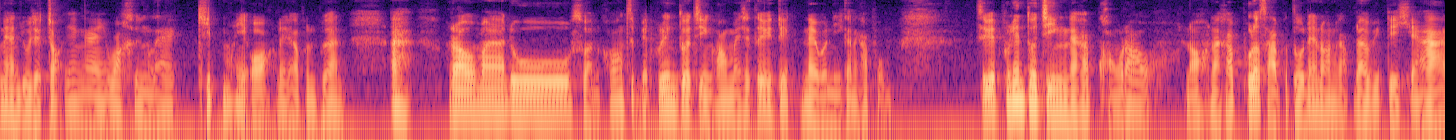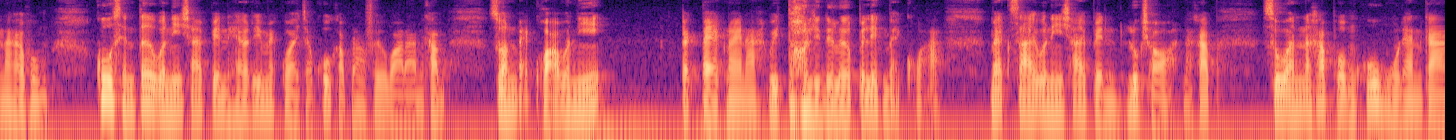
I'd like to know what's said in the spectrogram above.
แมนยูจะเจาะยังไงว่าครึ่งแรกคิดไม่ออกเลยครับเพื่อนๆอะเรามาดูส่วนของ 11 ผู้เล่นตัวจริงของแมนเชสเตอร์ยูไนเต็ดในวันนี้กันครับผม 11 ผู้เล่นตัวจริงนะครับของเราเนาะนะครับผู้รักษาประตูแน่นอนครับดาวิดดีเคียนะครับผม คู่เซนเตอร์วันนี้ใช้เป็นแฮร์รี่แม็กไกวจับคู่กับราฟาเอลวารานครับ ส่วนแบ็คขวาวันนี้ แปลกๆหน่อยนะวิกตอร์ลินเดเลฟไปเล่นแบ็คขวาแบ็คซ้ายวันนี้ใช้เป็นลูกชอนะครับ ส่วนนะครับผมคู่หูแดนกลาง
